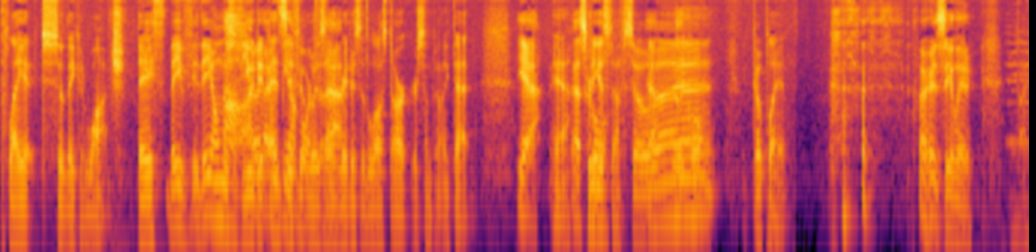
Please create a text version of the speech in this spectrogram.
play it so they could watch. They they they almost Oh, viewed I- it I as if it was uh. Raiders of the Lost Ark or something like that. yeah, Yeah, that's pretty cool. good stuff. So Yeah, uh, really cool. Go play it. All right, see you later. Bye.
